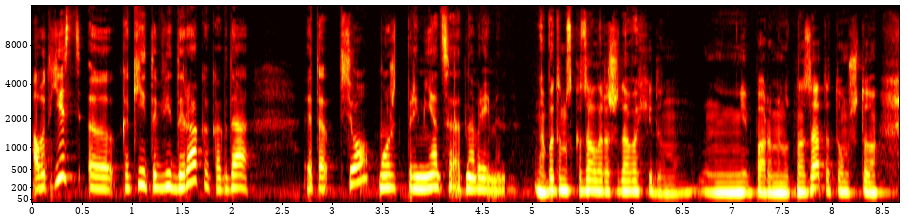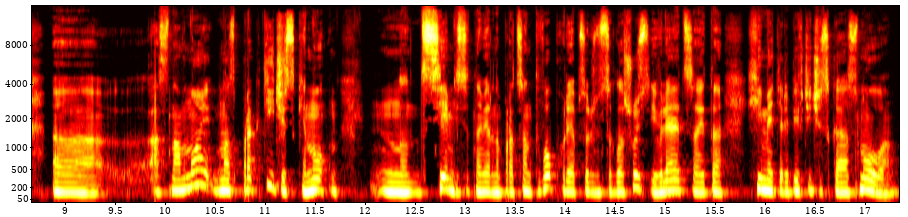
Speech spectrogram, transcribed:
А вот есть э, какие-то виды рака, когда это все может применяться одновременно? Об этом сказала Рашида Вахидовна пару минут назад, о том, что э, основной у нас практически, ну, 70, наверное, процентов опухоли, я абсолютно соглашусь, является это химиотерапевтическая основа.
